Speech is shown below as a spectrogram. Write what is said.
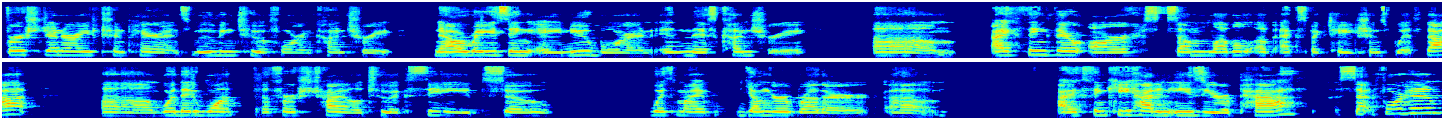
first generation parents moving to a foreign country, now raising a newborn in this country. Um, I think there are some level of expectations with that, um, where they want the first child to exceed. So, with my younger brother, um, I think he had an easier path set for him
